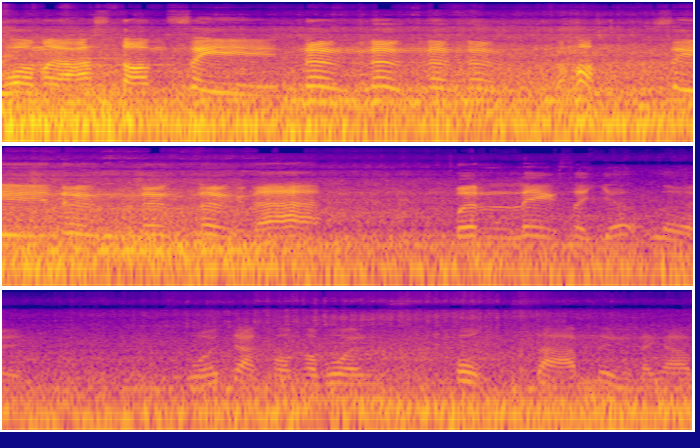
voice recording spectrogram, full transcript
วัวมา ตอมสี่หนึ่งหนึ่งหนึ่งหนึ่งสี่หนึ่งหนึ่งหนึ่งนะเบิ้ลเลขซะเยอะเลย หัวจักรของขบวน631นะครับ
